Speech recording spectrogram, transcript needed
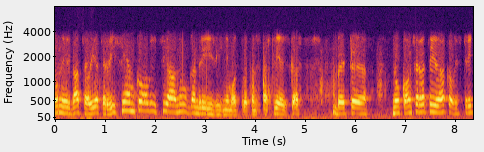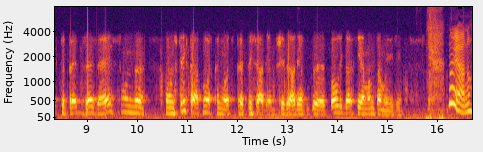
un ir gatava iet ar visiem koalīcijā, nu, gandrīz izņemot, protams, tās krieviskās. Bet, eh, nu, konservatīvi atkal ir strikti pret ZZS un, eh, un striktāk noskaņots pret visādiem šādiem eh, oligarhiem un tam līdzīgi. Nu jā, nu,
